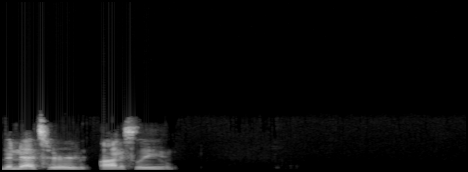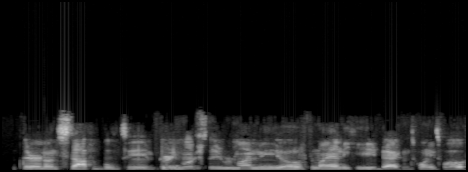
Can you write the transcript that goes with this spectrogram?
The Nets are honestly they're an unstoppable team, pretty much. They remind me of the Miami Heat back in 2012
